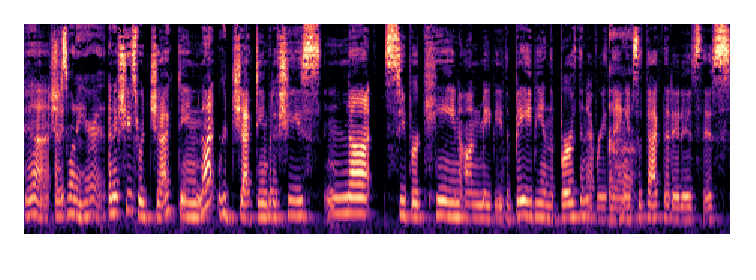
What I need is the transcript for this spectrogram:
Yeah, she doesn't want to hear it. And if she's rejecting, not rejecting, but if she's not super keen on maybe the baby and the birth and everything, Uh-huh. it's the fact that it is this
